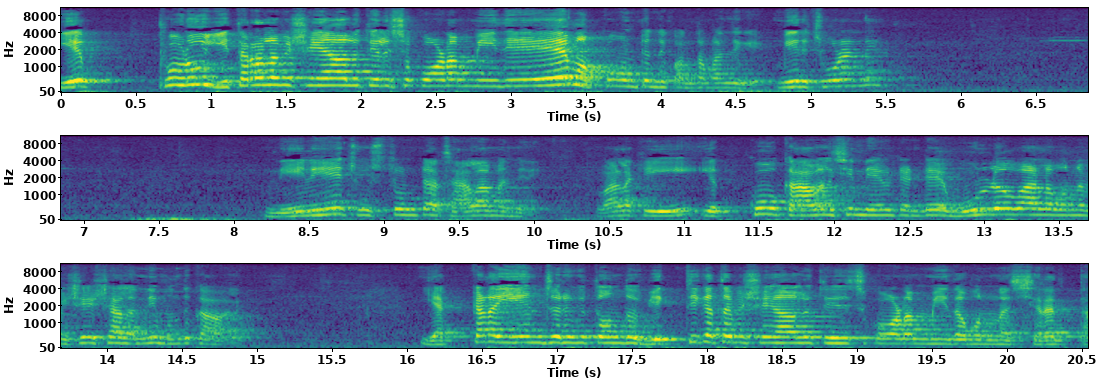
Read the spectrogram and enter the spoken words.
ఎప్పుడు ఇతరుల విషయాలు తెలుసుకోవడం మీదే మక్కువ ఉంటుంది కొంతమందికి. మీరు చూడండి. నేనే చూస్తుంటా చాలామందిని. వాళ్ళకి ఎక్కువ కావలసింది ఏమిటంటే ఊళ్ళో వాళ్ళ ఉన్న విశేషాలన్నీ ముందు కావాలి. ఎక్కడ ఏం జరుగుతోందో వ్యక్తిగత విషయాలు తెలుసుకోవడం మీద ఉన్న శ్రద్ధ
